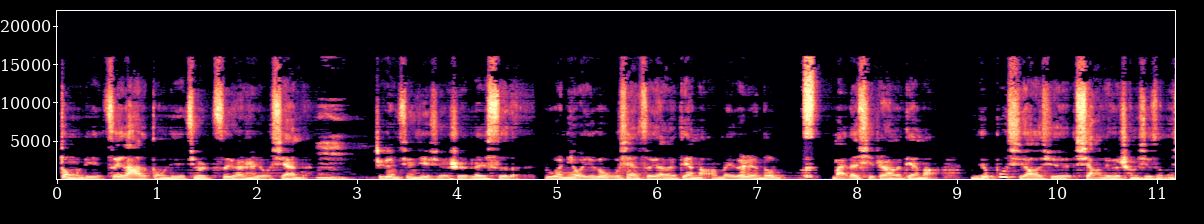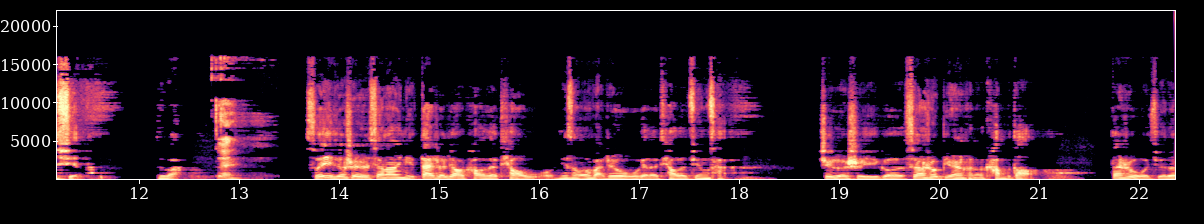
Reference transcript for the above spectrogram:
动力，最大的动力就是资源是有限的。嗯，这跟经济学是类似的。如果你有一个无限资源的电脑，每个人都买得起这样的电脑，你就不需要去想这个程序怎么写了，对吧？对。所以就是相当于你带着镣铐在跳舞，你怎么把这个舞给它跳得精彩？这个是一个，虽然说别人可能看不到。但是我觉得，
